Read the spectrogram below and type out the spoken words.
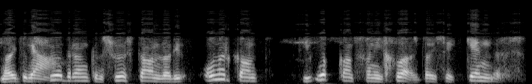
Maar hy het hom Ja. so drink en so staan dat die onderkant, die oopkant van die glas by sy ken is.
